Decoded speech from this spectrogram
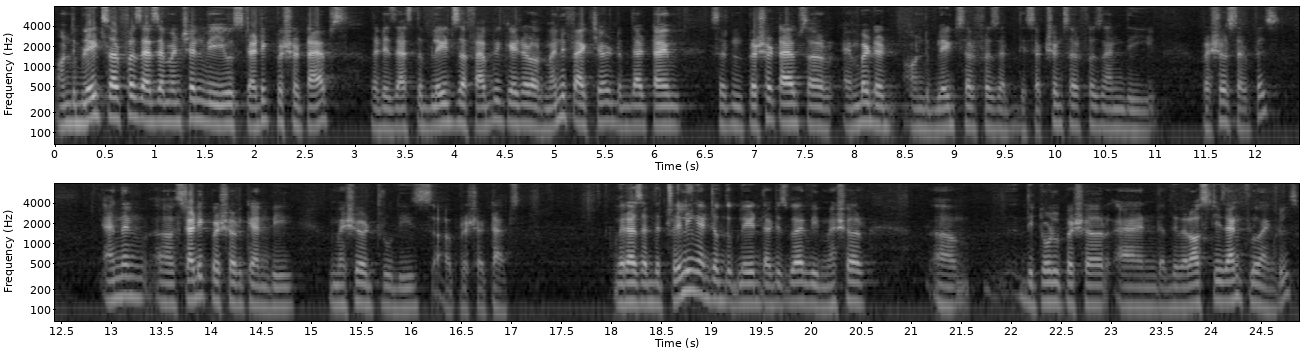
On the blade surface as I mentioned we use static pressure taps that is as the blades are fabricated or manufactured at that time certain pressure taps are embedded on the blade surface at the suction surface and the pressure surface and then uh, static pressure can be measured through these uh, pressure taps. Whereas, at the trailing edge of the blade that is where we measure um, the total pressure and the velocities and flow angles.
